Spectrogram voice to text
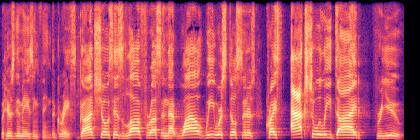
But here's the amazing thing the grace. God shows his love for us in that while we were still sinners, Christ actually died for you.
